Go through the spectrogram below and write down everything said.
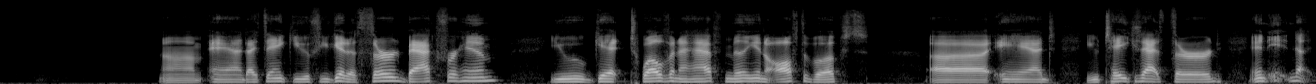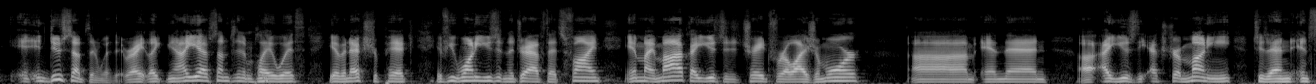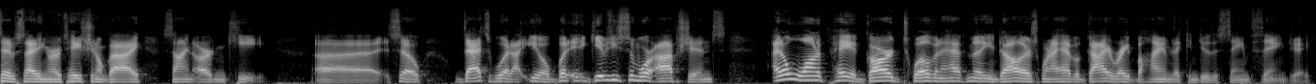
Um, and I think you if you get a third back for him, you get twelve and a half million off the books, uh, and you take that third and. And do something with it, right? Like now you have something to play with. You have an extra pick. If you want to use it in the draft, that's fine. In my mock, I used it to trade for Elijah Moore. Um, and then uh, I used the extra money to then, instead of signing a rotational guy, sign Arden Key. Uh, so that's what I, you know, but it gives you some more options. I don't want to pay a guard $12.5 million when I have a guy right behind him that can do the same thing, Jake.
